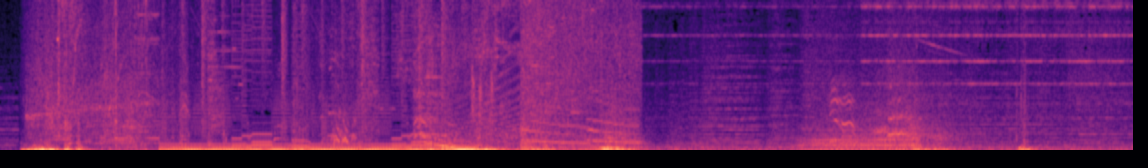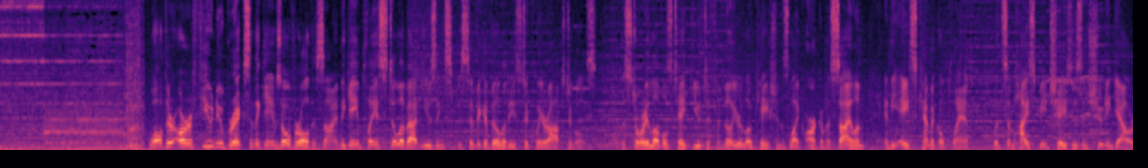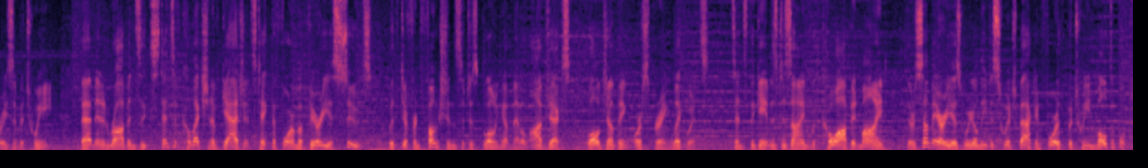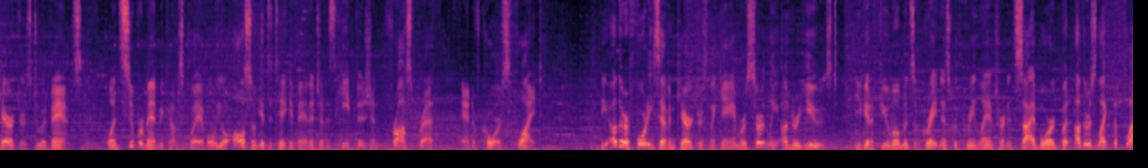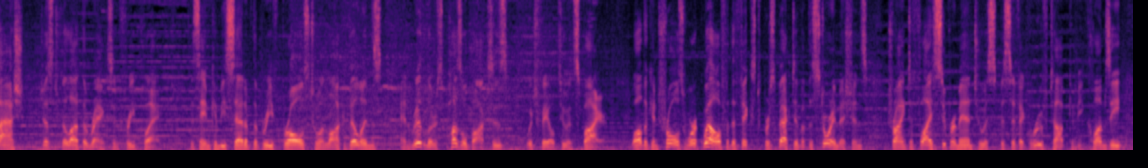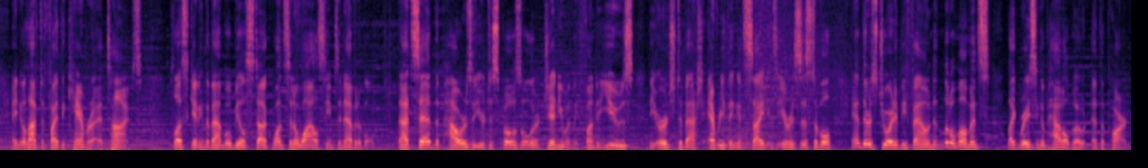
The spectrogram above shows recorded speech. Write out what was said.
While there are a few new bricks in the game's overall design, the gameplay is still about using specific abilities to clear obstacles. The story levels take you to familiar locations like Arkham Asylum and the Ace Chemical Plant, with some high-speed chases and shooting galleries in between. Batman and Robin's extensive collection of gadgets take the form of various suits with different functions such as blowing up metal objects, wall jumping, or spraying liquids. Since the game is designed with co-op in mind, there are some areas where you'll need to switch back and forth between multiple characters to advance. Once Superman becomes playable, you'll also get to take advantage of his heat vision, frost breath, and of course, flight. The other 47 characters in the game are certainly underused. You get a few moments of greatness with Green Lantern and Cyborg, but others like The Flash just fill out the ranks in free play. The same can be said of the brief brawls to unlock villains and Riddler's puzzle boxes, which fail to inspire. While the controls work well for the fixed perspective of the story missions, trying to fly Superman to a specific rooftop can be clumsy, and you'll have to fight the camera at times. Plus, getting the Batmobile stuck once in a while seems inevitable. That said, the powers at your disposal are genuinely fun to use, the urge to bash everything in sight is irresistible, and there's joy to be found in little moments like racing a paddle boat at the park.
